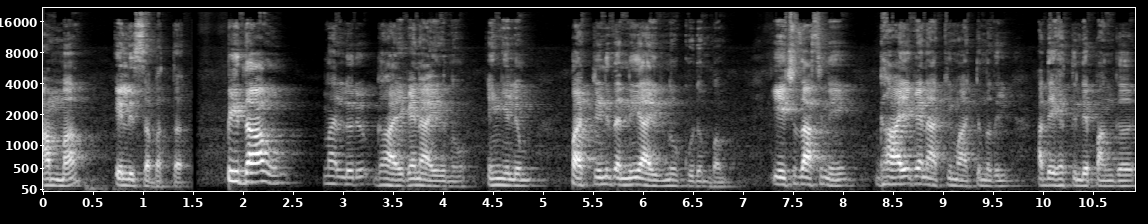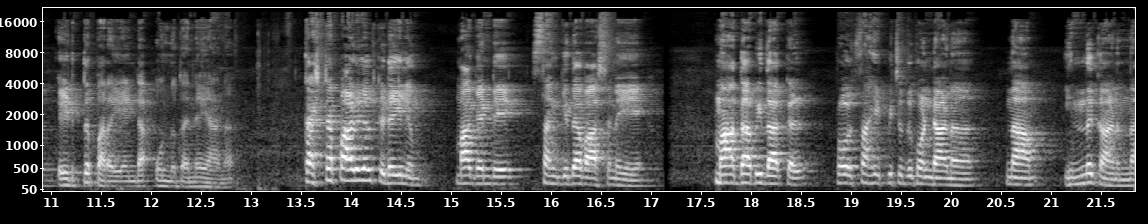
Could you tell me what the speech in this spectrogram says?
അമ്മ എലിസബത്ത്. പിതാവും നല്ലൊരു ഗായകനായിരുന്നു. എങ്കിലും പട്ടിണി തന്നെയായിരുന്നു കുടുംബം. യേശുദാസിനെ ഗായകനാക്കി മാറ്റുന്നതിൽ അദ്ദേഹത്തിന്റെ പങ്ക് എടുത്തു പറയേണ്ട ഒന്ന് തന്നെയാണ്. കഷ്ടപ്പാടുകൾക്കിടയിലും മകന്റെ സംഗീതവാസനയെ മാതാപിതാക്കൾ പ്രോത്സാഹിപ്പിച്ചതുകൊണ്ടാണ് നാം ഇന്ന് കാണുന്ന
